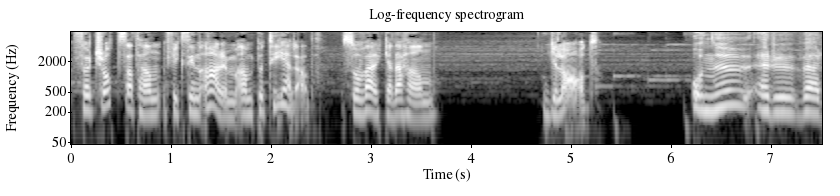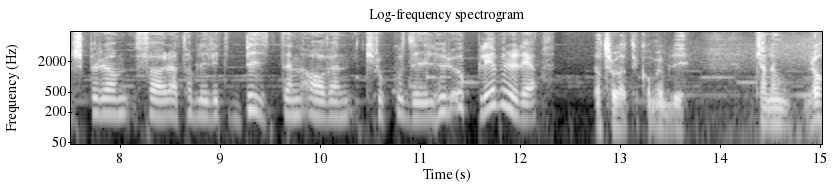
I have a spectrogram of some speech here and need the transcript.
För trots att han fick sin arm amputerad så verkade han glad. Och nu är du världsberömd för att ha blivit biten av en krokodil. Hur upplever du det? Jag tror att det kommer bli kanonbra.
